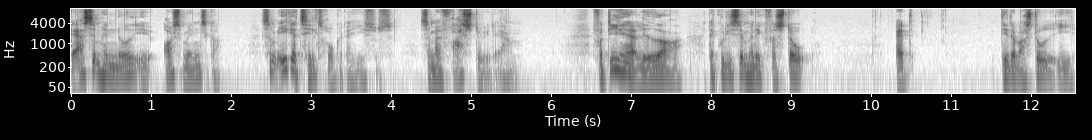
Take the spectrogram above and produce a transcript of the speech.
Der er simpelthen noget i os mennesker, som ikke er tiltrukket af Jesus, som er frastødt af ham. For de her ledere, der kunne de simpelthen ikke forstå, at det, der var stået i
